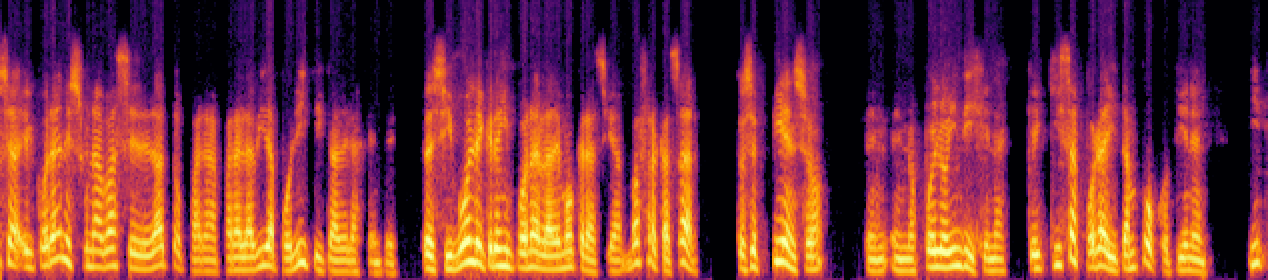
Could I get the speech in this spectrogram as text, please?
sea, el Corán es una base de datos para, para, la vida política de la gente. Entonces, si vos le querés imponer la democracia, va a fracasar. Entonces, pienso en, los pueblos indígenas que quizás por ahí tampoco tienen, y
